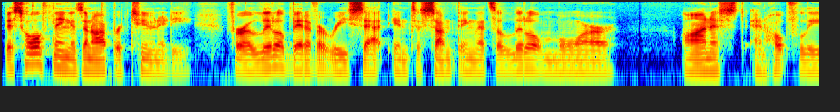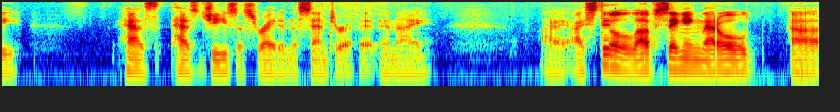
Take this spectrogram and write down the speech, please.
This whole thing is an opportunity for a little bit of a reset into something that's a little more honest and hopefully has has Jesus right in the center of it. And I I I still love singing that old uh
